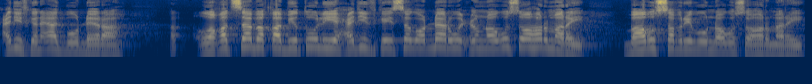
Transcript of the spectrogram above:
xadiidkana aad buu u dheeraa waqad sabaqa bituulihi xadiidka isagoo dheer wuxuu noogu soo hormaray baabu sabri buu noogu soo hormaray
